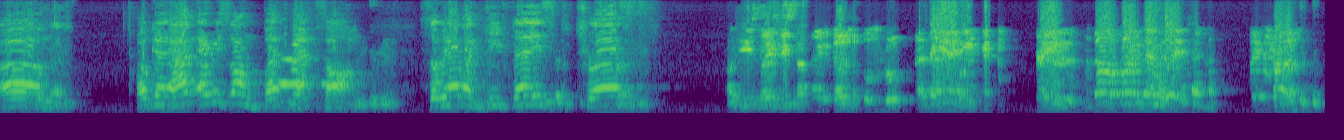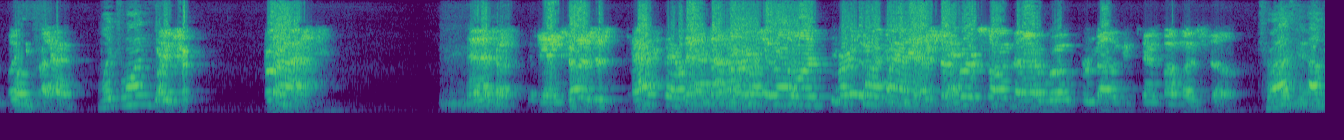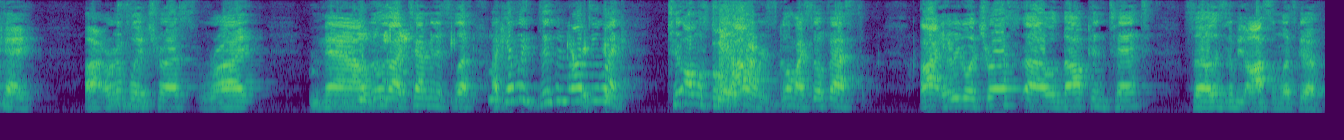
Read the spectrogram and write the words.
Um, okay, I have every song but that song. So we have like Defaced, Trust. No, fuck that. Wait. Trust. Play trust. Which one? Play trust. Trust. Yeah, trust is that's the that's the first one. One. That's the first song that I wrote for Malcontent by myself. Trust? Okay. Alright, we're gonna play Trust right now. We only got 10 minutes left. I can't believe, did we not do like two, almost two hours? Going by so fast. Alright, here we go Trust uh, with Malcontent. So this is gonna be awesome. Let's go.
